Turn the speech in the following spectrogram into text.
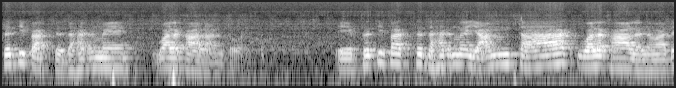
ප්‍රතිපක්ෂ ධර්මයේ වලකාලන්තෝ. ඒ ප්‍රතිපක්ෂ ධර්ම යම් තාක් වලකාලනවද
